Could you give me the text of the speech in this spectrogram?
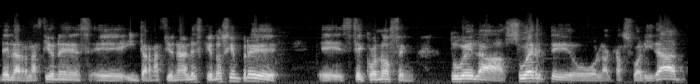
de las relaciones eh, internacionales que no siempre eh, se conocen. Tuve la suerte o la casualidad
